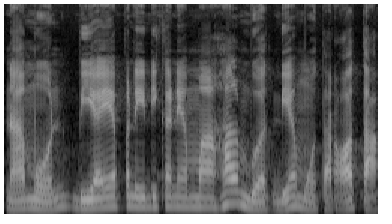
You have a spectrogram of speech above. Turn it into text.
Namun, biaya pendidikan yang mahal membuat dia mutar otak.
